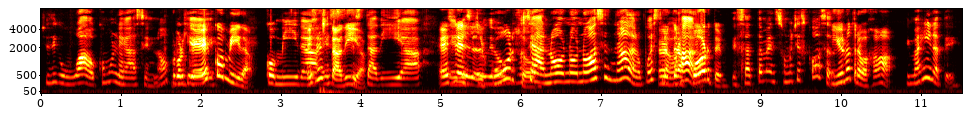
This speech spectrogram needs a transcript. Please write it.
yo digo, wow, ¿cómo le hacen, no? porque es comida. comida, es estadía. estadía, Es el, el curso. O sea, no, no, no haces nada, no puedes el trabajar. transporte. Exactamente, son muchas cosas. Y yo no trabajaba. Imagínate.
